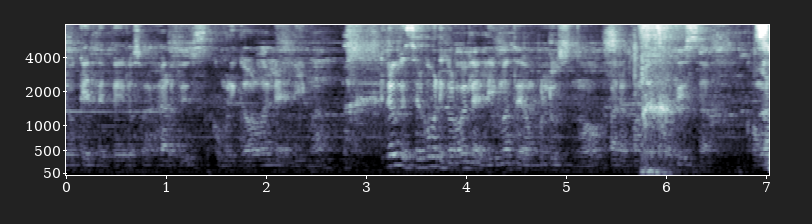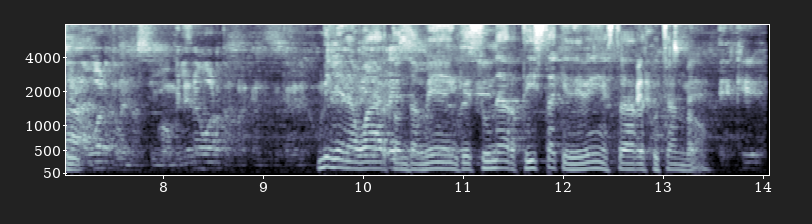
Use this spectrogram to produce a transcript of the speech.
Creo que el de Pedro Suárez Gartes, comunicador de la de Lima. Creo que ser comunicador de la de Lima te da un plus, ¿no? Para cuando eres artista. Como Sí. Milena Wharton, Bueno, sí. como Milena Wharton, por ejemplo. Que también es Milena Wharton también, que es una artista que deben estar Pero, escuchando. Es que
